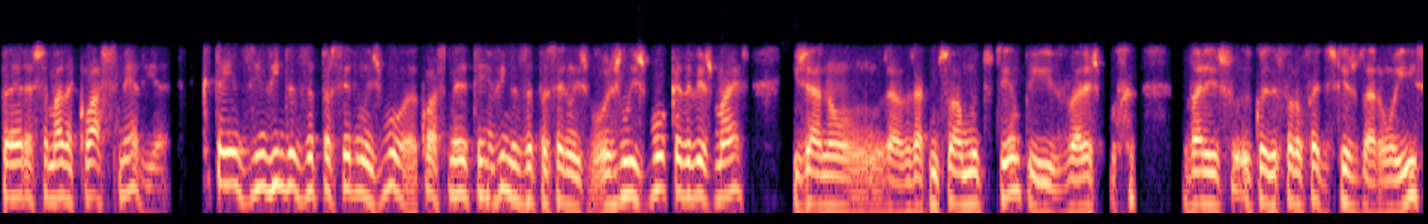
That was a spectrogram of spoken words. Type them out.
para a chamada classe média que têm vindo a desaparecer em Lisboa. A classe média tem vindo a desaparecer em Lisboa. Hoje Lisboa cada vez mais, e já, não, já, já começou há muito tempo e várias, várias coisas foram feitas que ajudaram a isso,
